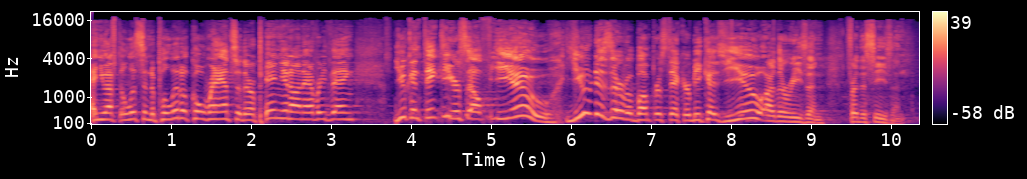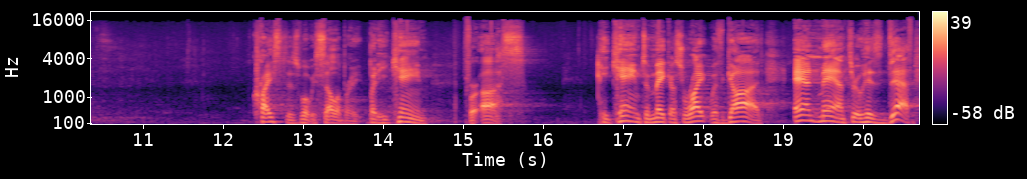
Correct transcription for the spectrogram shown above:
and you have to listen to political rants or their opinion on everything, you can think to yourself, you, you deserve a bumper sticker because you are the reason for the season. Christ is what we celebrate, but He came for us. He came to make us right with God and man through his death.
